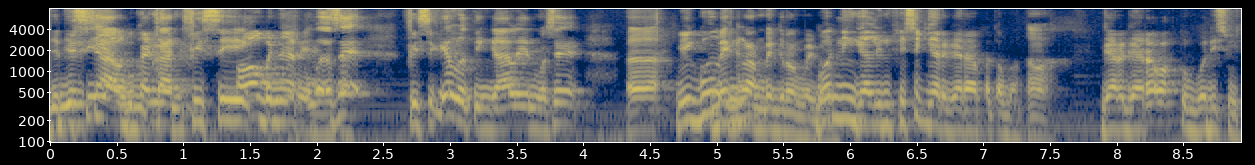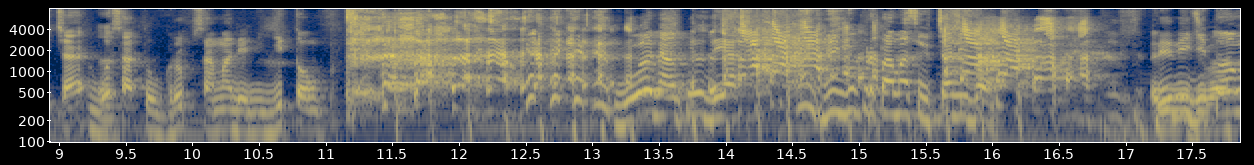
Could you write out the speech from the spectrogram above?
jadi sial bukan, bukan- fisik. Oh, benar ya. Maksudnya fisiknya lo tinggalin, maksudnya eh, Ini gua, background background Gue background. ninggalin fisik gara-gara apa tuh bang? Oh. Gara-gara waktu gue di Suca, gue satu grup sama Denny Gitong. gue nampil dia minggu pertama Suca nih bang. Denny Gitong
